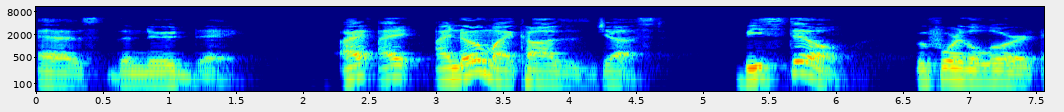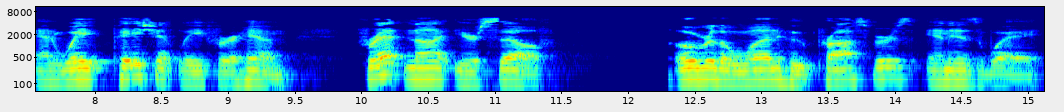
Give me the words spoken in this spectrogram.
as the nude day. I, I, I know my cause is just. Be still before the Lord and wait patiently for him. Fret not yourself over the one who prospers in his way,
